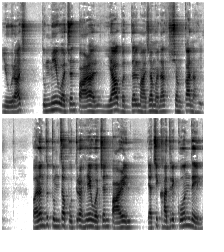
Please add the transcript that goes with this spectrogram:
युवराज तुम्ही वचन पाळाल याबद्दल माझ्या मनात शंका नाही. परंतु तुमचा पुत्र हे वचन पाळील याची खात्री कोण देईल?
